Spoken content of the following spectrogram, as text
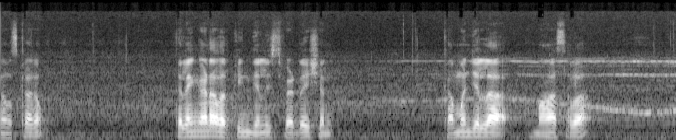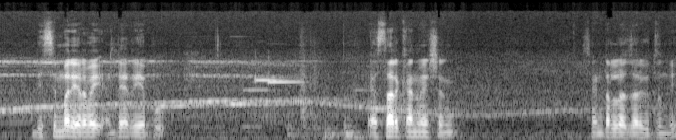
నమస్కారం Telangana working journalist federation Khammam జిల్లా మహాసభ డిసెంబర్ ఇరవై అంటే రేపు ఎస్ఆర్ కన్వెన్షన్ సెంటర్లో జరుగుతుంది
